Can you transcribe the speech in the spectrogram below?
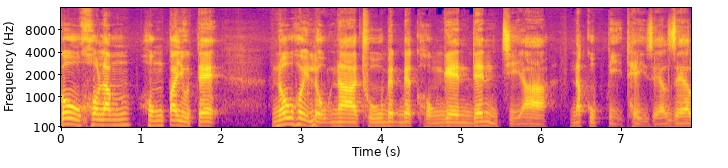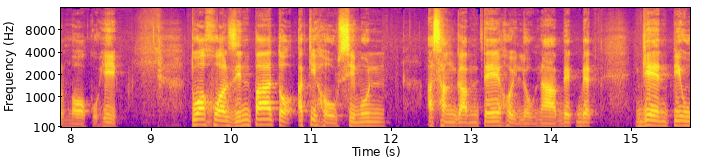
กูโคลัมหงปายุเตโนหอยโลนาทูเบกเบกหงเกนเดนจีอานักุปีเทเซลเซลมอกุฮีตัวควอลจินปาโตอากิโฮซิมุนอสังกัมเตหอยโลนาเบกเบกเกนปิอู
